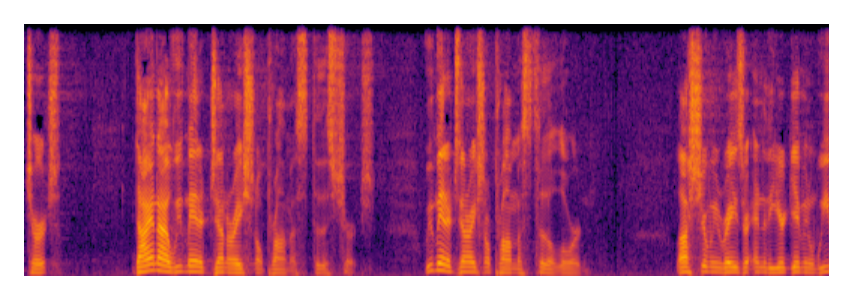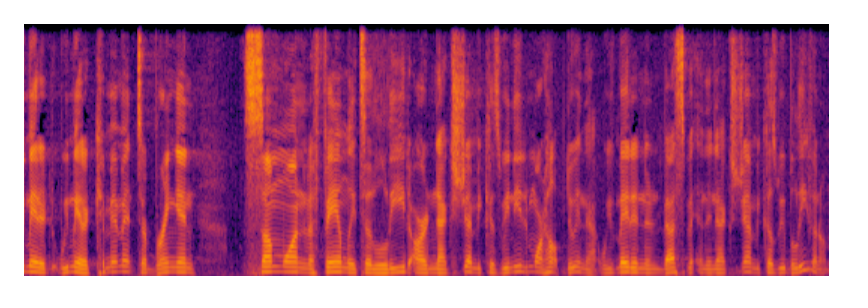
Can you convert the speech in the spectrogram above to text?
Church, Di and I, we've made a generational promise to this church. We made a generational promise to the Lord. Last year, when we raised our end of the year giving, we made a, we made a commitment to bring in someone in a family to lead our next gen because we needed more help doing that. We've made an investment in the next gen because we believe in them.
